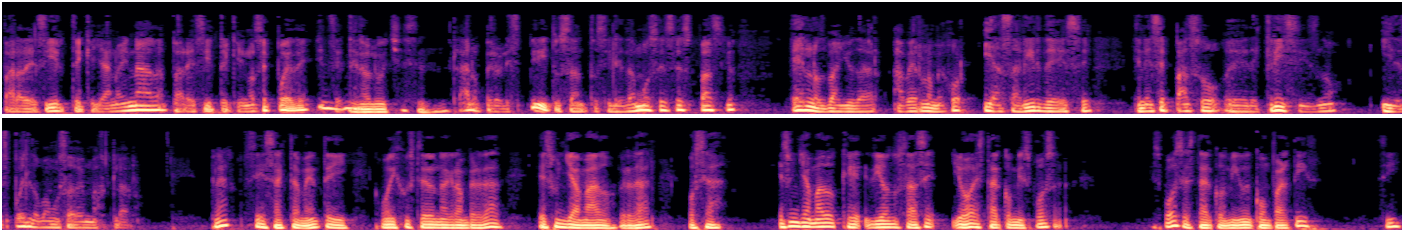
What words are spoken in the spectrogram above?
para decirte que ya no hay nada, para decirte que no se puede, Que etcétera. no luches. Claro, pero el Espíritu Santo, si le damos ese espacio, Él nos va a ayudar a verlo mejor y a salir de ese, en ese paso eh, de crisis, ¿no? Y después lo vamos a ver más claro. Claro, sí, exactamente. Y como dijo usted, una gran verdad. Es un llamado, ¿verdad? O sea, es un llamado que Dios nos hace yo a estar con mi esposa. Esposa estar conmigo y compartir. ¿Sí?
